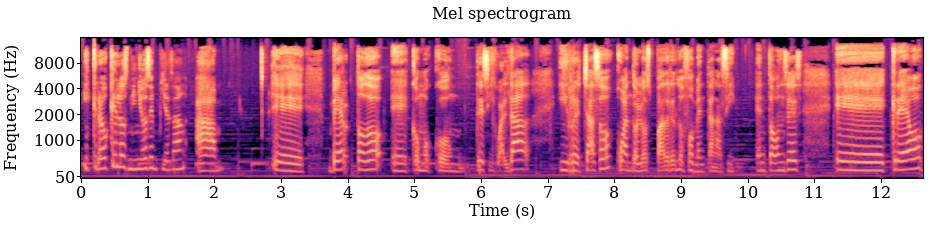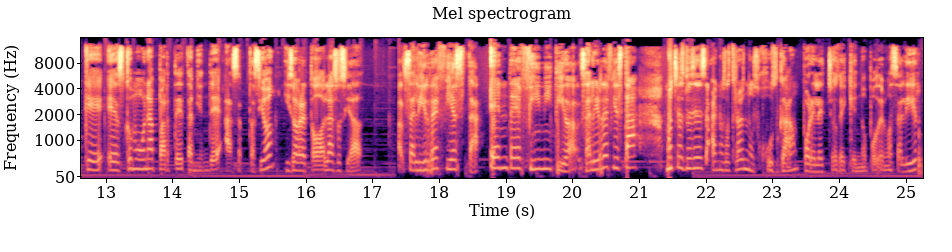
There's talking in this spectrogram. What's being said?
Y creo que los niños empiezan a eh, ver todo eh, como con desigualdad y rechazo cuando los padres lo fomentan así. Entonces, eh, creo que es como una parte también de aceptación y sobre todo la sociedad. Salir de fiesta, en definitiva, salir de fiesta muchas veces a nosotros nos juzgan por el hecho de que no podemos salir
